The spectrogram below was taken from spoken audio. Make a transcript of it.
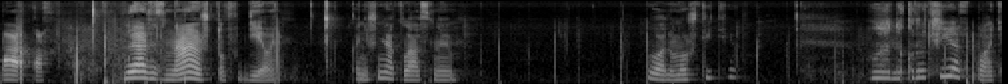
Маркус. Ну, я же знаю, что делать. Конечно, у меня классные. Ладно, можете идти. Ладно, короче, я спать.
